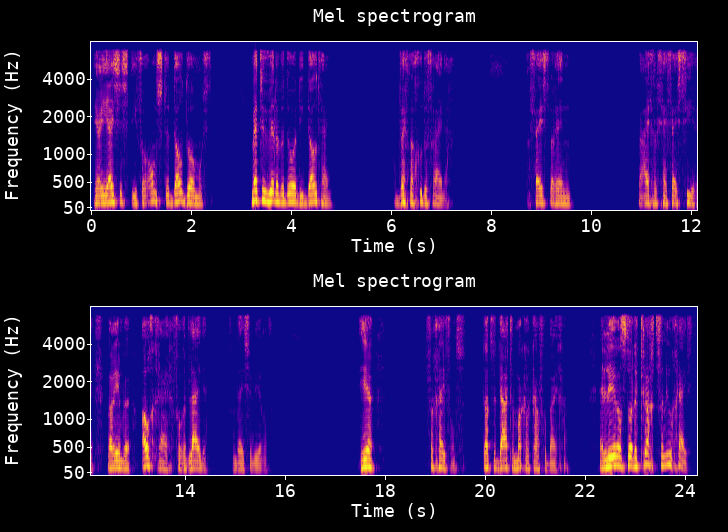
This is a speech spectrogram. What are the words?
Heer Jezus, die voor ons de dood door moest. Met u willen we door die dood heen. Op weg naar Goede Vrijdag. Een feest waarin we eigenlijk geen feest vieren. Waarin we oog krijgen voor het lijden van deze wereld. Heer, vergeef ons dat we daar te makkelijk aan voorbij gaan. En leer ons door de kracht van uw geest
